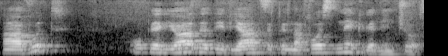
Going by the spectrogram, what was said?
a avut o perioadă de viață când a fost necredincios.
